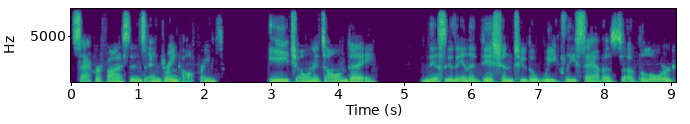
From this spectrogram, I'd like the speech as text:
sacrifices and drink offerings, each on its own day. This is in addition to the weekly Sabbaths of the Lord,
